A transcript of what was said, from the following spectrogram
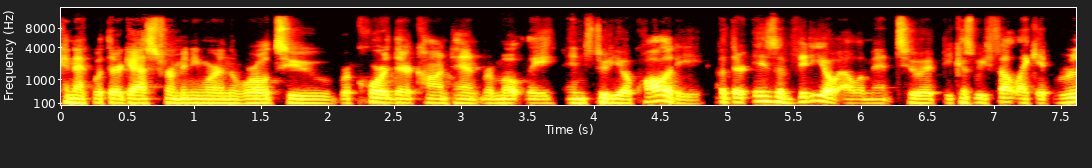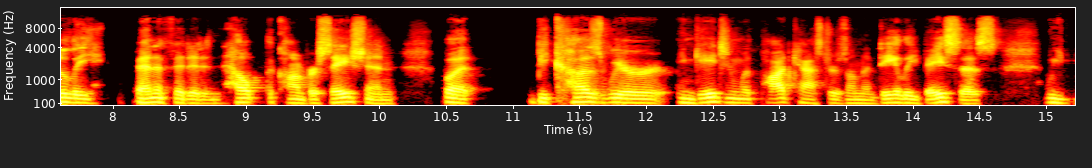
connect with their guests from anywhere in the world to record their content remotely in studio quality. But there is a video element to it because we felt like it really benefited and helped the conversation. But because we're engaging with podcasters on a daily basis, we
